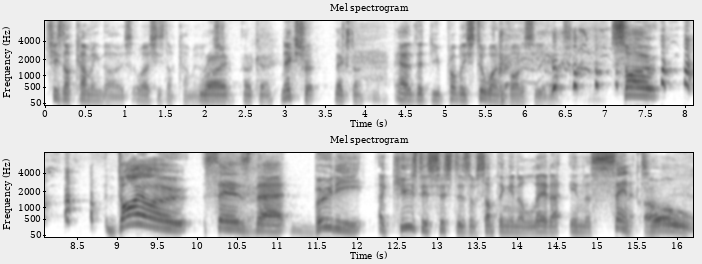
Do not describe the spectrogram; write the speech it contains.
She's not coming though. so- Well, she's not coming. Right. Okay. Next trip, Next time. uh, that you probably still won't invite us to your house. so, Dio says that Booty accused his sisters of something in a letter in the Senate. Oh,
